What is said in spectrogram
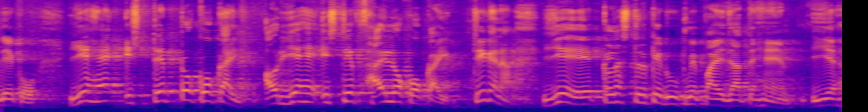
देखो, ये है स्टेप्टोकोकाई और ये है स्टेफाइलोकोकाई, ठीक है ना? ये क्लस्टर के रूप में पाए जाते हैं। यह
